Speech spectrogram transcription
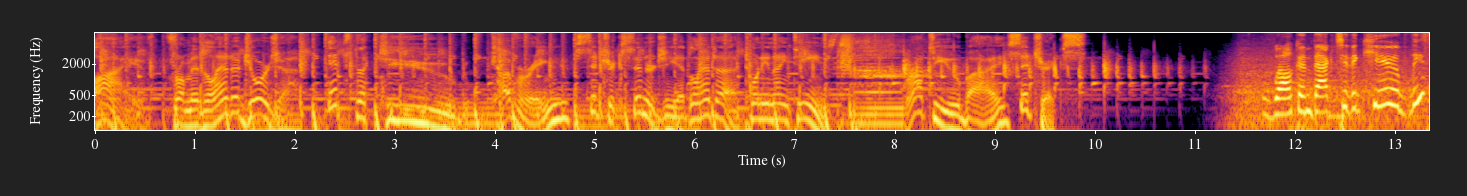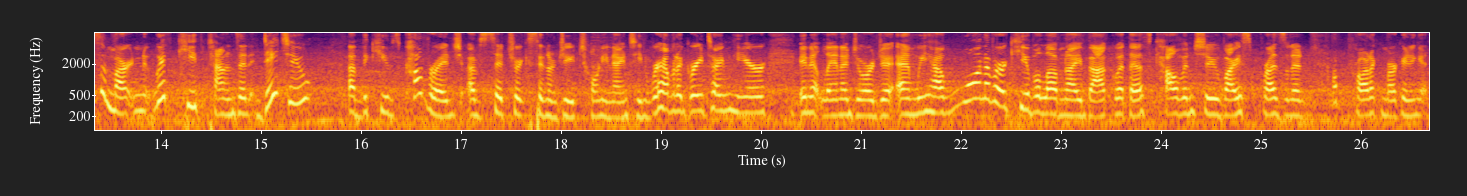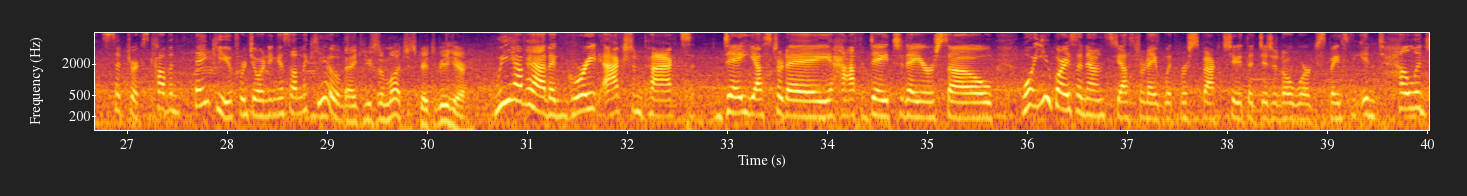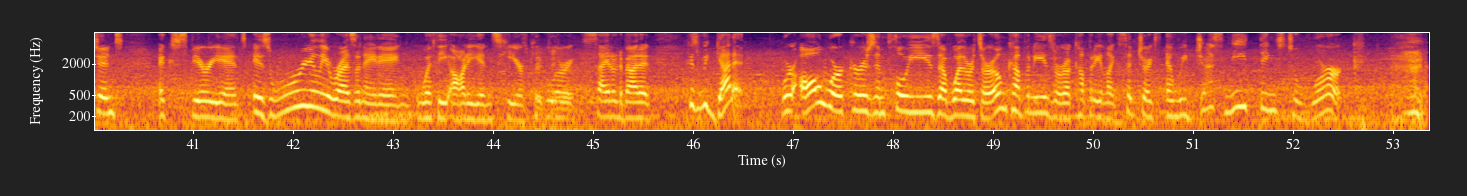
Live from Atlanta, Georgia, it's theCUBE. Covering Citrix Synergy Atlanta 2019. Brought to you by Citrix. Welcome back to theCUBE. Lisa Martin with Keith Townsend, day two of theCUBE's coverage of Citrix Synergy 2019. We're having a great time here in Atlanta, Georgia, and we have one of our CUBE alumni back with us, Calvin Hsu, Vice President of Product Marketing at Citrix. Calvin, thank you for joining us on theCUBE. Thank you so much, it's great to be here. We have had a great action-packed day yesterday, half a day today or so. What you guys announced yesterday with respect to the digital workspace, the intelligent experience is really resonating with the audience here. People are excited about it because we get it. We're all workers, employees of whether it's our own companies or a company like Citrix, and we just need things to work.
